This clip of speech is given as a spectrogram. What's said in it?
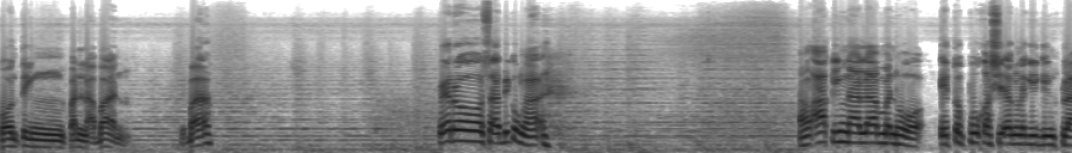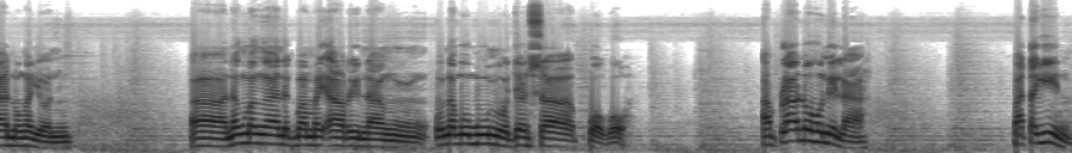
konting panlaban. 'Di ba? Pero sabi ko nga ang aking nalaman ho, ito po kasi ang nagiging plano ngayon ah, ng mga nagmamayari ng o namumuno dyan sa Pogo. Ang plano ho nila, patayin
